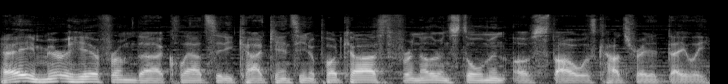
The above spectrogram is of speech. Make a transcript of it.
Hey, Mira here from the Cloud City Card Cantina podcast for another installment of Star Wars Card Trader Daily.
